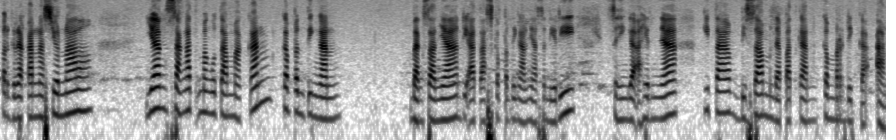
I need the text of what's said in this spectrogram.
pergerakan nasional yang sangat mengutamakan kepentingan bangsanya di atas kepentingannya sendiri sehingga akhirnya kita bisa mendapatkan kemerdekaan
